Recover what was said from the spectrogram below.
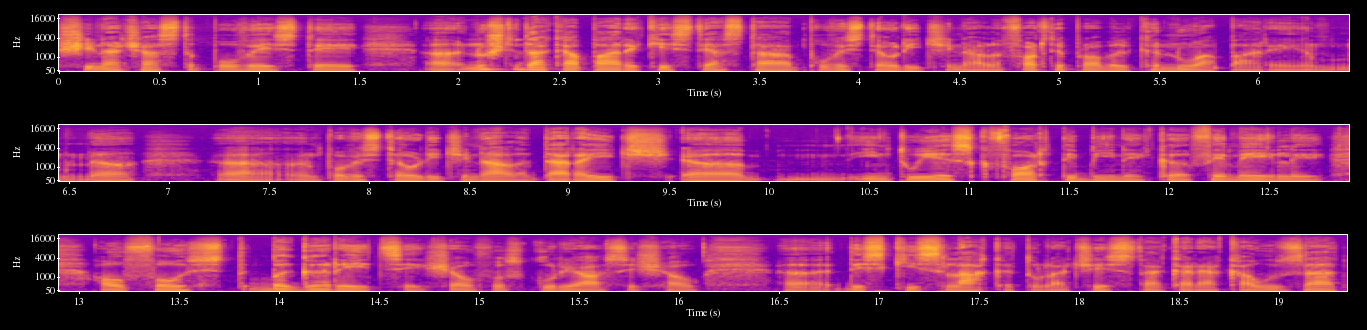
și în această poveste, uh, nu știu dacă apare chestia asta în povestea originală, foarte probabil că nu apare în, uh, în povestea originală, dar aici uh, intuiesc foarte bine că femeile au fost băgărețe și au fost curioase și au uh, deschis lacătul acesta care a cauzat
